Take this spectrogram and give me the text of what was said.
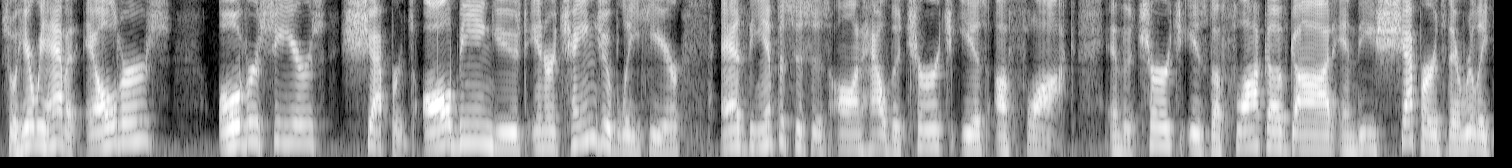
So here we have it. Elders overseers, shepherds, all being used interchangeably here as the emphasis is on how the church is a flock. And the church is the flock of God, and these shepherds, they're really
